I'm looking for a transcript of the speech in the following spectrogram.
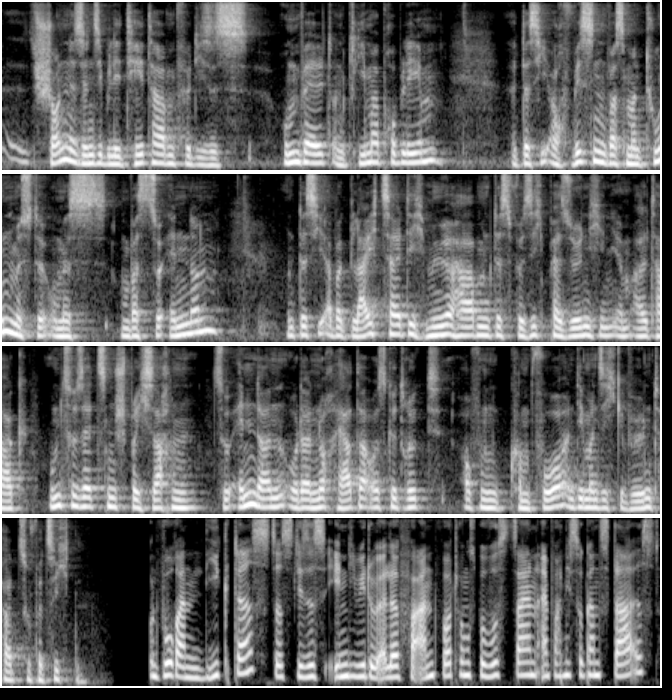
äh, schon eine Sensibilität haben für dieses Umwelt- und Klimaproblem dass sie auch wissen, was man tun müsste, um, es, um was zu ändern und dass sie aber gleichzeitig Mühe haben, das für sich persönlich in ihrem Alltag umzusetzen, sprich Sachen zu ändern oder noch härter ausgedrückt auf einen Komfort, an den man sich gewöhnt hat, zu verzichten. Und woran liegt das, dass dieses individuelle Verantwortungsbewusstsein einfach nicht so ganz da ist?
